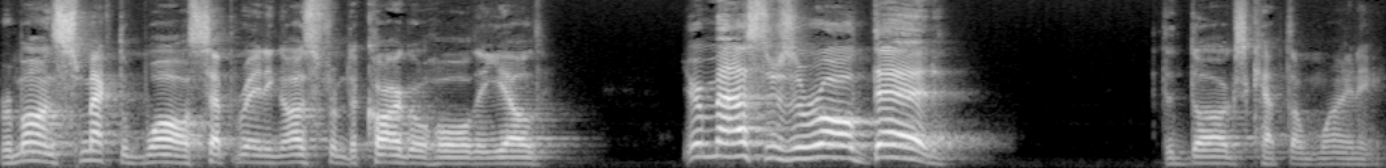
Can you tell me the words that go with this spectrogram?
Ramon smacked the wall separating us from the cargo hold and yelled, Your masters are all dead! The dogs kept on whining.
